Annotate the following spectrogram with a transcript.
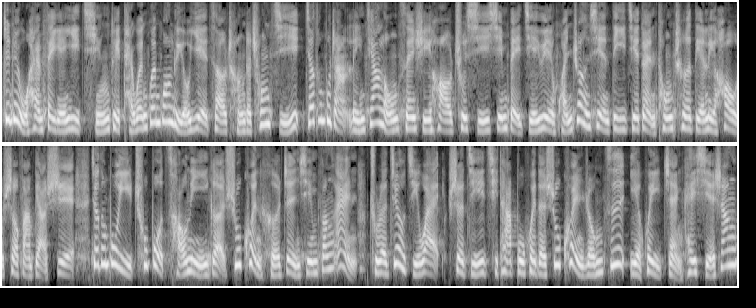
针对武汉肺炎疫情对台湾观光旅游业造成的冲击，交通部长林佳龙三十一号出席新北捷运环状线第一阶段通车典礼后，受访表示，交通部已初步草拟一个纾困和振兴方案，除了救急外，涉及其他部会的纾困融资也会展开协商。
